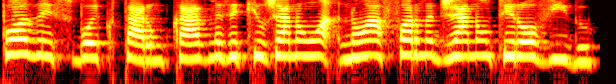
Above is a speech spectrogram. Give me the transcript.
Podem-se boicotar um bocado, mas aquilo já não há, não há forma de já não ter ouvido.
